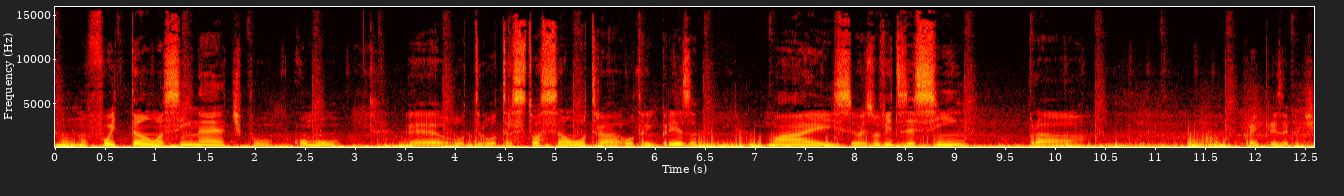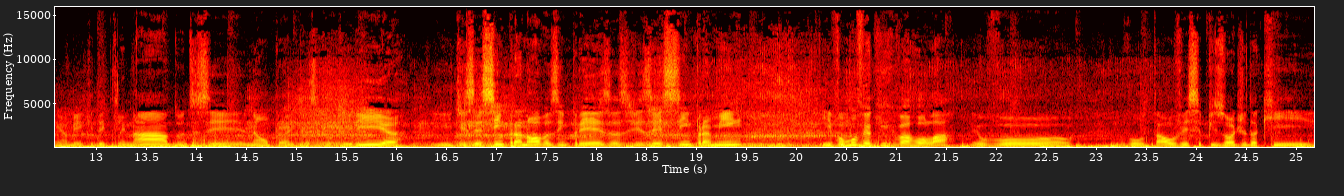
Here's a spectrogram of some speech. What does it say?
não, não foi tão assim, né? Tipo, como é, outra, outra situação, outra, outra empresa. Mas eu resolvi dizer sim para para a empresa que eu tinha meio que declinado, dizer não para a empresa que eu queria e dizer sim para novas empresas, dizer sim para mim e vamos ver o que, que vai rolar. Eu vou voltar a ouvir esse episódio daqui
